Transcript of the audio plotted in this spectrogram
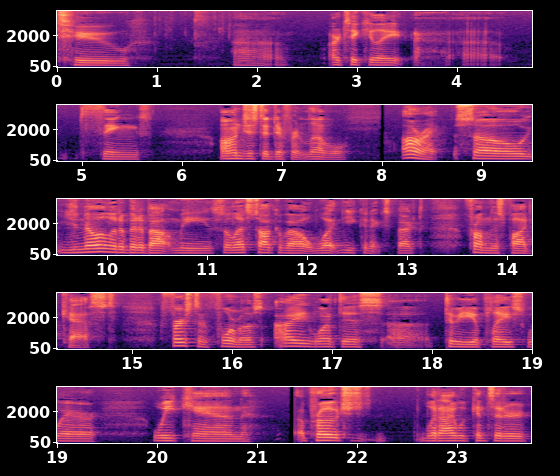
to uh, articulate uh, things on just a different level. All right, so you know a little bit about me, so let's talk about what you can expect from this podcast. First and foremost, I want this uh, to be a place where we can approach what I would consider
